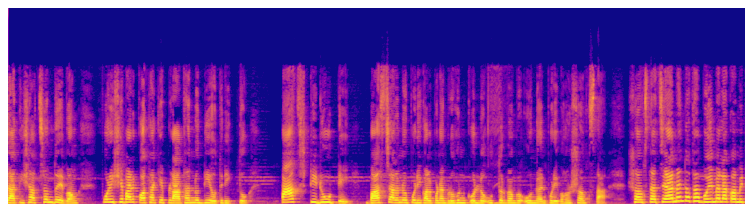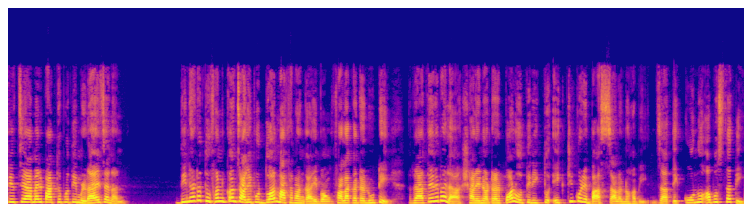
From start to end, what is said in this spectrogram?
জাতি স্বাচ্ছন্দ্য এবং পরিষেবার কথাকে প্রাধান্য দিয়ে অতিরিক্ত পাঁচটি রুটে বাস চালানোর পরিকল্পনা গ্রহণ করল উত্তরবঙ্গ উন্নয়ন পরিবহন সংস্থা সংস্থার চেয়ারম্যান তথা বইমেলা কমিটির চেয়ারম্যান পার্থপ্রতিম রায় জানান দিনহাটা তুফানগঞ্জ আলিপুরদুয়ার মাথাভাঙ্গা এবং ফালাকাটা রুটে রাতের বেলা সাড়ে নটার পর অতিরিক্ত একটি করে বাস চালানো হবে, যাতে কোনো অবস্থাতেই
